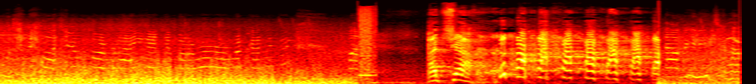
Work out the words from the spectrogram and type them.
पूछने वाले हो, बड़बड़ाई रहते, बड़बड़ बड़बड़ करने से। अच्छा पता भी नहीं चला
